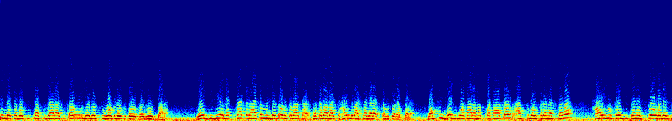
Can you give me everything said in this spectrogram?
ግለሰቦች ብቻ እሱ ጋር ሲቀሩ ሌሎቹ ሆ ብለው ትተውት ሄዱ ይባላል። ይህ ጊዜ ለካ ጥላትም እንደዛው ተጠባባቂ ሀይል ባሻገር አስቀምጦ ነበረ። ያችን ህዝብ ቦታ ለመቆጣጠር አስበው ስለነበረ ሀይሉ ከዚህ ተነስቶ ወደዛ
